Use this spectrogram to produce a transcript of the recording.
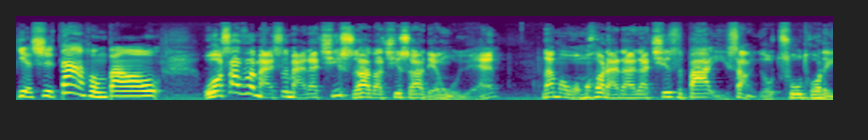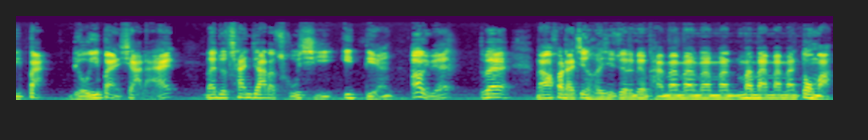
也是大红包。我上次买是买了七十二到七十二点五元，那么我们后来呢，在七十八以上有出脱了一半，留一半下来，那就参加了除息一点二元。对不对？然后后来建和兴就在那边盘，慢慢慢慢慢慢慢慢动嘛。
